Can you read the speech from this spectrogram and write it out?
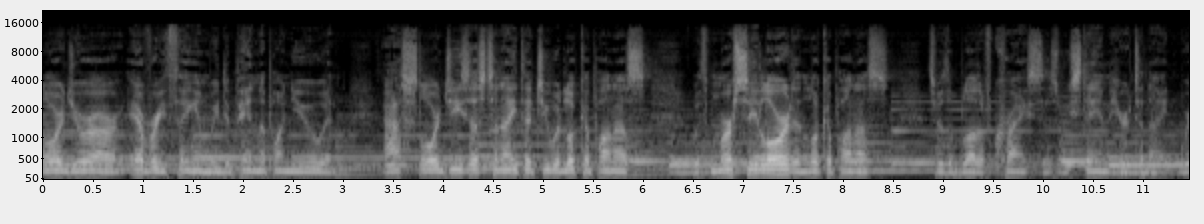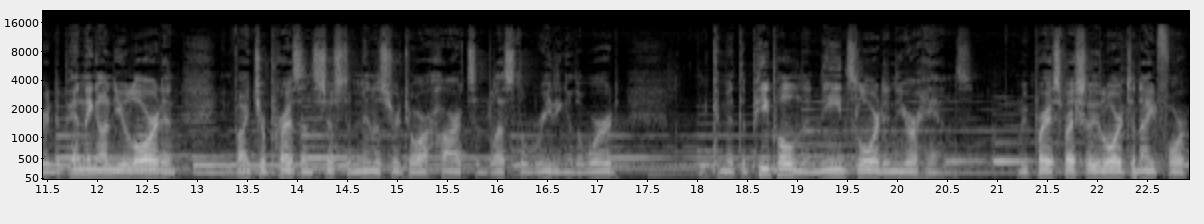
Lord, you're our everything, and we depend upon you. And ask, Lord Jesus, tonight that you would look upon us with mercy, Lord, and look upon us through the blood of Christ as we stand here tonight. We're depending on you, Lord, and invite your presence just to minister to our hearts and bless the reading of the word. We commit the people and the needs, Lord, into your hands. We pray especially, Lord, tonight for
